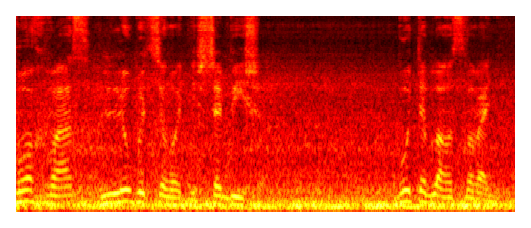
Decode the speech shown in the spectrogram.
Бог вас любить сьогодні ще більше. Будьте благословенні.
